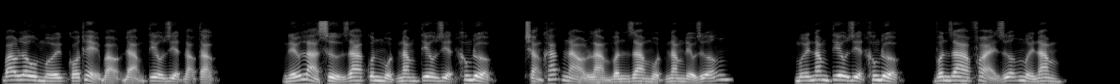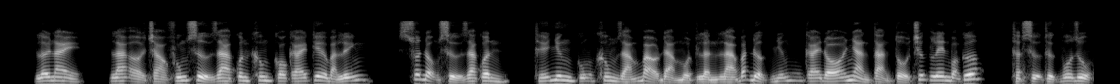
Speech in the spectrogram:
bao lâu mới có thể bảo đảm tiêu diệt đạo tặc. Nếu là sử gia quân một năm tiêu diệt không được, chẳng khác nào làm vân gia một năm đều dưỡng. Mười năm tiêu diệt không được, vân gia phải dưỡng mười năm. Lời này, là ở trào phúng sử gia quân không có cái kia bản lĩnh, xuất động sử gia quân, thế nhưng cũng không dám bảo đảm một lần là bắt được những cái đó nhàn tản tổ chức lên bọn cướp, thật sự thực vô dụng.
